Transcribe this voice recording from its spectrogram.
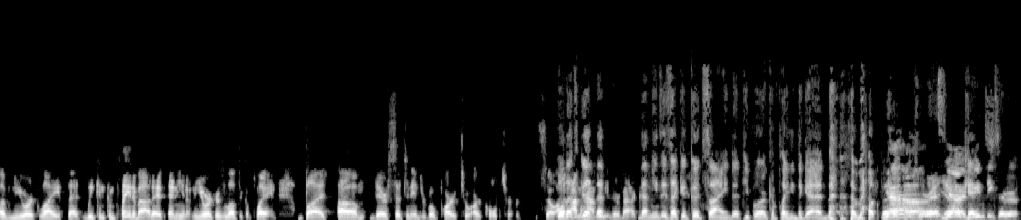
of New York life that we can complain about it, and you know, New Yorkers love to complain, but um, they're such an integral part to our culture. So Well, I, that's I'm good happy that- they're back. That means it's like a good sign that people are complaining again about the, Yeah, the tourists. yeah, okay, means- things are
